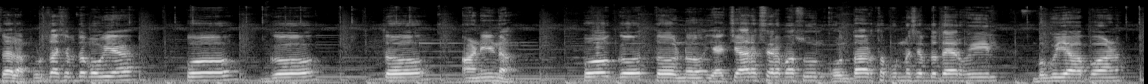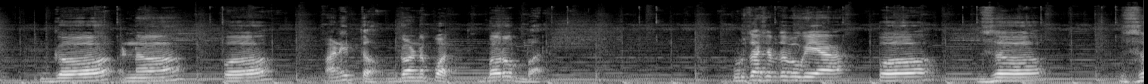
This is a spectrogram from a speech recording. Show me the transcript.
चला पुढचा शब्द पाहूया. प ग त आणि न. प ग त न या चार अक्षरापासून कोणता अर्थपूर्ण शब्द तयार होईल? बघूया आपण. ग न प आणि त. गणपत. बरोबर. पुढचा शब्द बघूया. प झ झ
